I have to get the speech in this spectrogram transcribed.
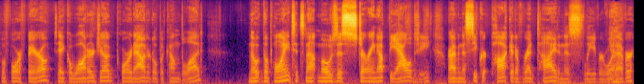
before Pharaoh, take a water jug, pour it out, it'll become blood. Note the point. It's not Moses stirring up the algae or having a secret pocket of red tide in his sleeve or whatever.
